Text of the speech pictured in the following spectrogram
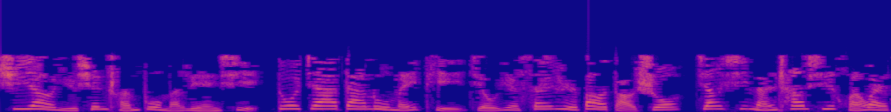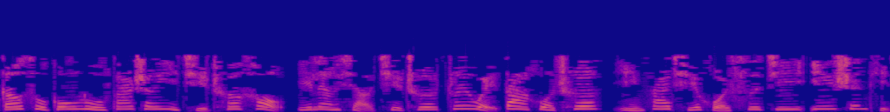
需要与宣传部门联系。”多家大陆媒体九月三日报道说，江西南昌西环外高速公路发生一起车后，一辆小汽车追尾大货车，引发起火，司机因身体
